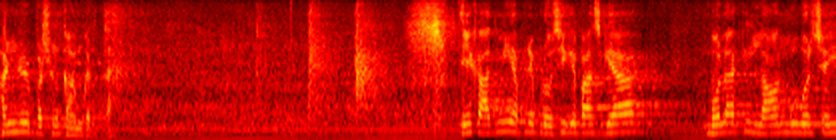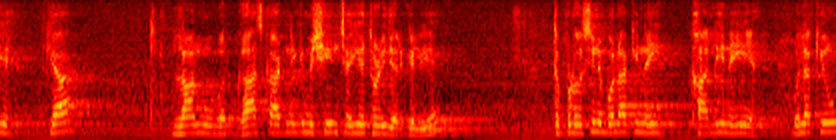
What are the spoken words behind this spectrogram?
हंड्रेड परसेंट काम करता है। एक आदमी अपने पड़ोसी के पास गया, बोला कि लॉन मूवर चाहिए। क्या? लॉन मूवर घास काटने की मशीन चाहिए थोड़ी देर के लिए। तो पड़ोसी ने बोला कि नहीं, खाली नहीं है। बोला, क्यों?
